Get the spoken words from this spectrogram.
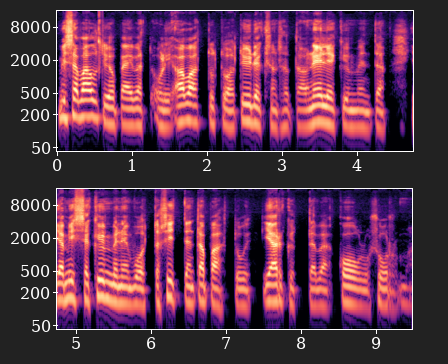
missä valtiopäivät oli avattu 1940 ja missä kymmenen vuotta sitten tapahtui järkyttävä koulusurma.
